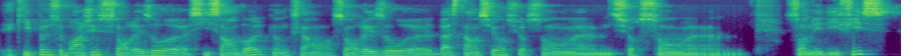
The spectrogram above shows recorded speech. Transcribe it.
et qui peut se brancher sur son réseau 600 euh, volts, donc son, réseau euh, basse tension sur son euh, sur son son édifice.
